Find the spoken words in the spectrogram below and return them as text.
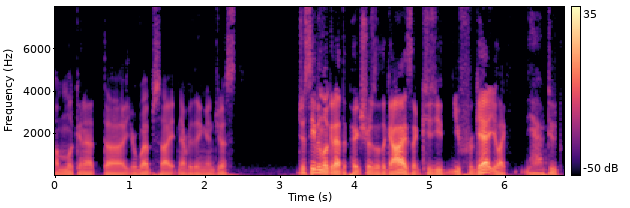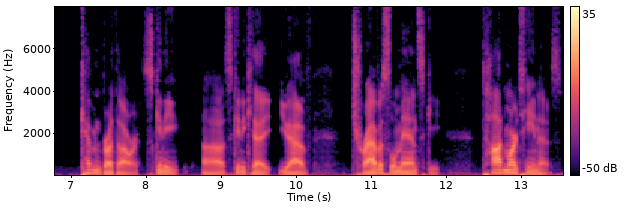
I'm looking at uh, your website and everything, and just just even looking at the pictures of the guys, like because you you forget, you're like, yeah, dude, Kevin Brettauer, Skinny, uh, Skinny K. You have Travis Lemansky, Todd Martinez,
